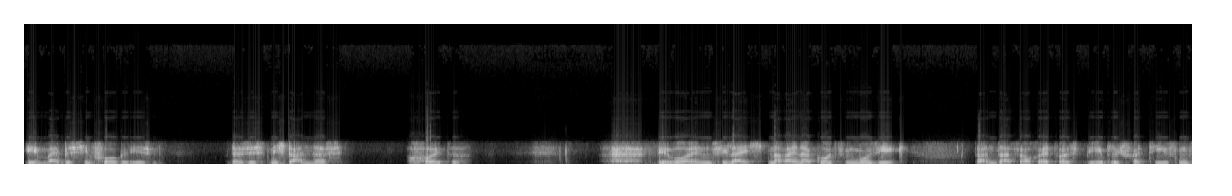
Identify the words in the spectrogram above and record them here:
eben ein bisschen vorgelesen. Das ist nicht anders, heute wir wollen vielleicht nach einer kurzen Musik dann das auch etwas biblisch vertiefen,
